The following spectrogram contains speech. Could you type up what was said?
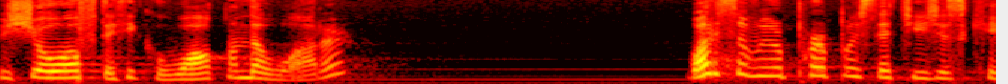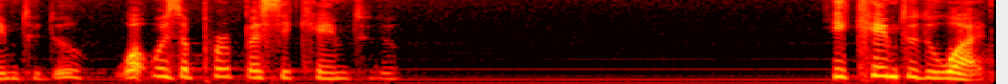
To show off that he could walk on the water? What is the real purpose that Jesus came to do? What was the purpose he came to do? He came to do what?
